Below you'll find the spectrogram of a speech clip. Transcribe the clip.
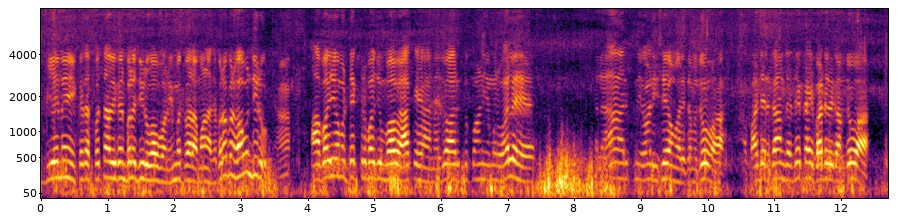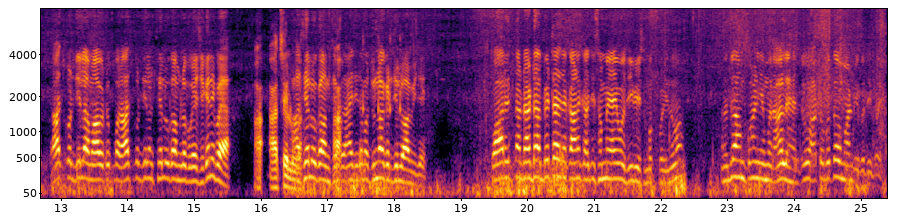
એ બે નહીં કદાચ પચાસ વીઘા ભલે જીરું વાવવાનું હિંમતવાળા માણસ છે. બરાબર વાવું ને જીરું? હા. આ ભાઈઓ અમે ટ્રેક્ટર બાજુ વાવે હાકે છે અને જો આ રીતનું પાણી અમારું હાલે છે અને આ રીતની વાડી છે અમારી તમે જોવા આ. ગામ છે દેખાય પાડેર ગામ જોવા રાજકોટ જિલ્લામાં આવે ટૂંકમાં રાજકોટ જિલ્લામાં છેલ્લું ગામ લબગાય છે કે નહીં ભાઈ આ? આ છેલ્લું આ છેલ્લું ગામ છે અહીંથી તમારે જુનાગઢ જિલ્લો આવી જાય. તો આ રીતના દાઢા બેઠા છે કારણ કે હજી સમય આવ્યો જીવીશ મગફળીનો. અને જો આમ પાણી અમારે હાલે છે જો આટો બતાવો માંડવી બધી ભાઈ.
